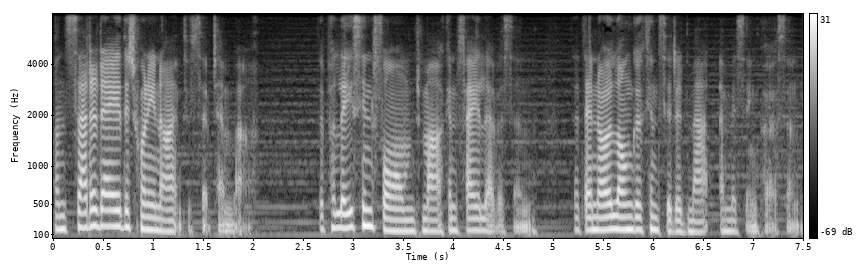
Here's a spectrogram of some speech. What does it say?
On Saturday, the 29th of September, the police informed Mark and Faye Leveson that they no longer considered Matt a missing person.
